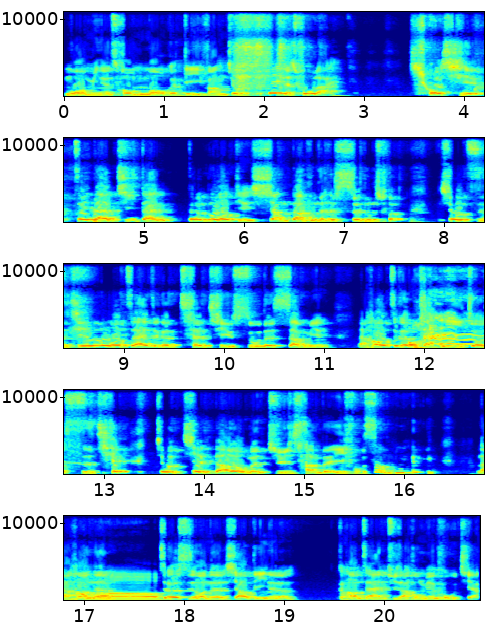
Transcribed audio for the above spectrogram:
莫名的从某个地方就飞了出来。而且这一袋鸡蛋的落点相当的神准，就直接落在这个陈情书的上面，然后这个蛋液就四溅，就溅到了我们局长的衣服上面。然后呢，这个时候呢，小弟呢刚好站在局长后面护驾，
